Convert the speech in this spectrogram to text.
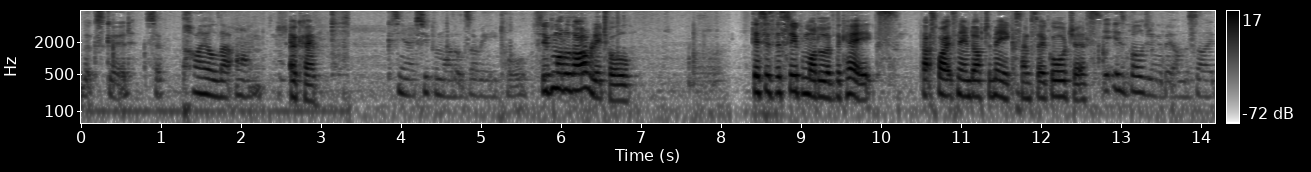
looks good, so pile that on. Okay, Because you know, supermodels are really tall. supermodels are really tall. This is the supermodel of the cakes. That's why it's named after me because I'm so gorgeous. It is bulging a bit on the side.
